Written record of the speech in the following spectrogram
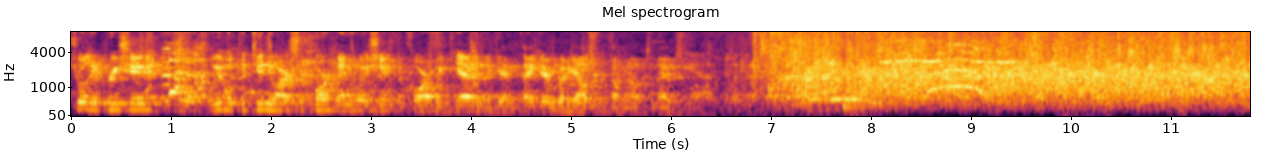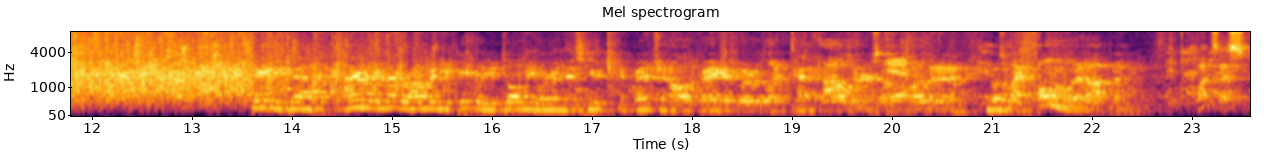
truly appreciate it. We will, we will continue our support in any way, shape, and form we can. And again, thank everybody else for coming out tonight as well. Thank you, Jeff. I don't remember how many people you told me were in this huge convention all in Vegas, but it was like 10,000 or something. Yeah. wasn't it? And it was my phone lit up and what's this?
